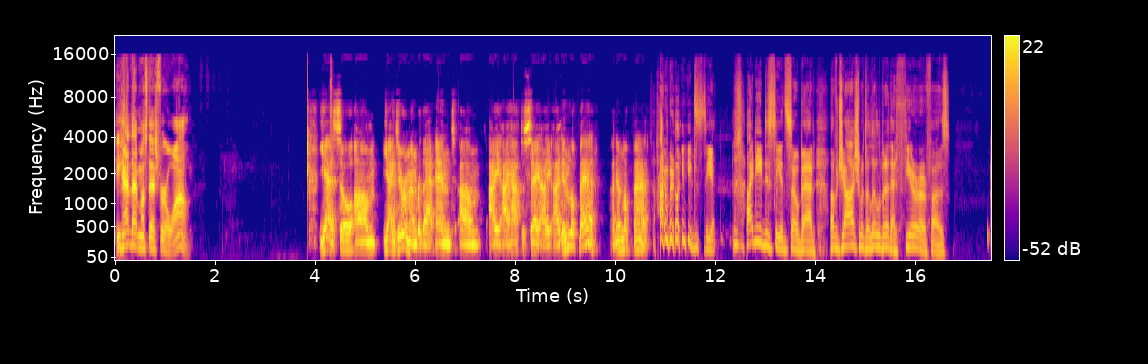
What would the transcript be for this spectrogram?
He had that mustache for a while. Yeah, so um, yeah, I do remember that, and um, I, I have to say, I, I didn't look bad. I didn't look bad. I really need to see it. I need to see it so bad of Josh with a little bit of that Führer fuzz.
